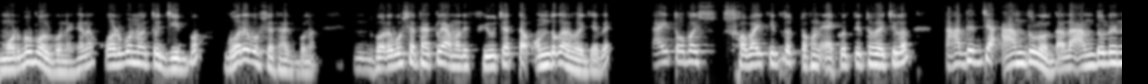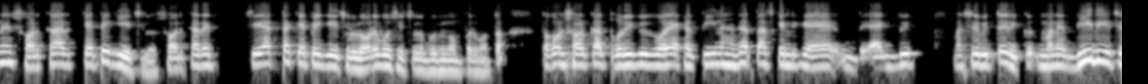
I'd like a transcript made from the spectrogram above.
মরবো বলব না কেন? করব নয়তো জিতবো ঘরে বসে থাকব না। ঘরে বসে থাকলে আমাদের ফিউচারটা অন্ধকার হয়ে যাবে। তাই তো তবে সবাই কিন্তু তখন একত্রিত হয়েছিল। তাদের যে আন্দোলন তাদের আন্দোলনে সরকার কেঁপে গিয়েছিল, সরকারের চেয়ারটা কেঁপে গিয়েছিল, লড়ে বসেছিল ভূমিকম্পের মতো। তখন সরকার তরি করে একটা তিন হাজার প্লাস ক্যান্ডিকে এক দুই মাসের ভিতরে মানে দিয়ে দিয়েছে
